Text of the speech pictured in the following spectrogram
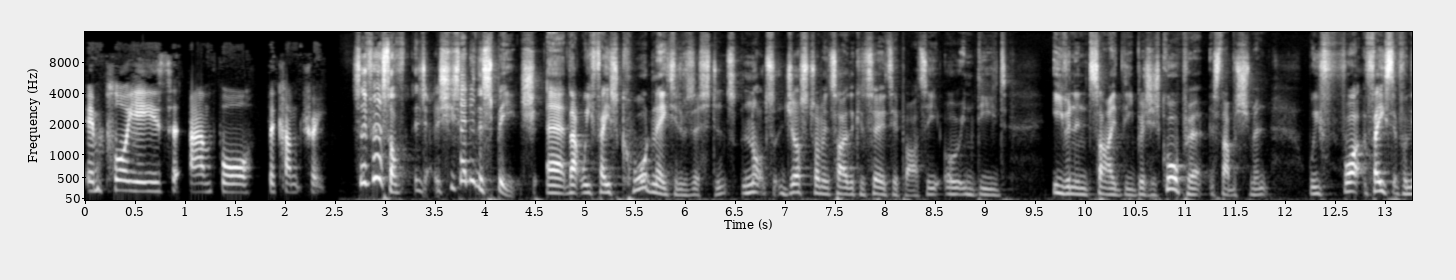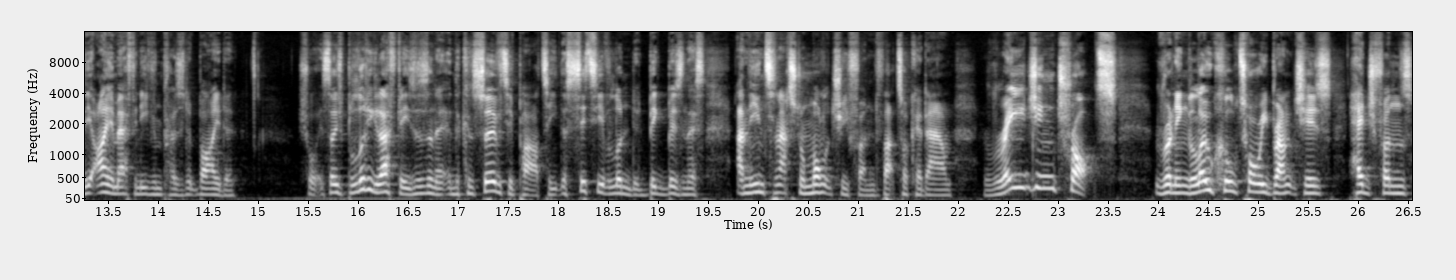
employees and for the country. So, first off, she said in the speech uh, that we face coordinated resistance, not just from inside the Conservative Party or indeed even inside the British corporate establishment. We face it from the IMF and even President Biden. Sure, it's those bloody lefties, isn't it? And the Conservative Party, the City of London, Big Business, and the International Monetary Fund that took her down. Raging trots running local Tory branches, hedge funds,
